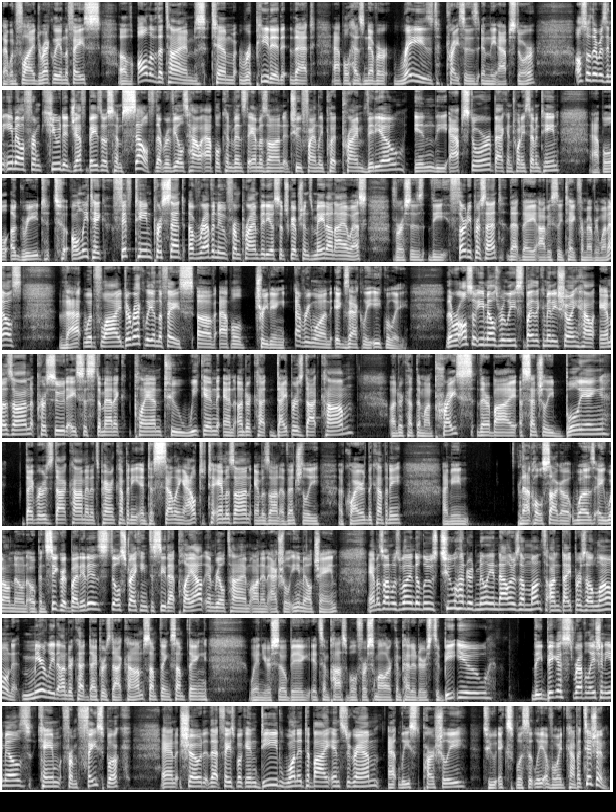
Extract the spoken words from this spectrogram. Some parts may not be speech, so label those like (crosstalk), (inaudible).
That would fly directly in the face of all of the times Tim repeated that Apple has never raised prices in the App Store. Also, there was an email from Cue to Jeff Bezos himself that reveals how Apple convinced Amazon to finally put Prime Video in the App Store back in 2017. Apple agreed to only take 15% of revenue from Prime Video subscriptions made on iOS versus the 30% that they obviously take from everyone else. That would fly directly in the face of Apple treating everyone exactly equally. There were also emails released by the committee showing how Amazon pursued a systematic plan to weaken and undercut diapers.com, undercut them on price, thereby essentially bullying diapers.com and its parent company into selling out to Amazon. Amazon eventually acquired the company. I mean, that whole saga was a well known open secret, but it is still striking to see that play out in real time on an actual email chain. Amazon was willing to lose $200 million a month on diapers alone, merely to undercut diapers.com, something, something. When you're so big, it's impossible for smaller competitors to beat you. The biggest revelation emails came from Facebook and showed that Facebook indeed wanted to buy Instagram, at least partially, to explicitly avoid competition.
